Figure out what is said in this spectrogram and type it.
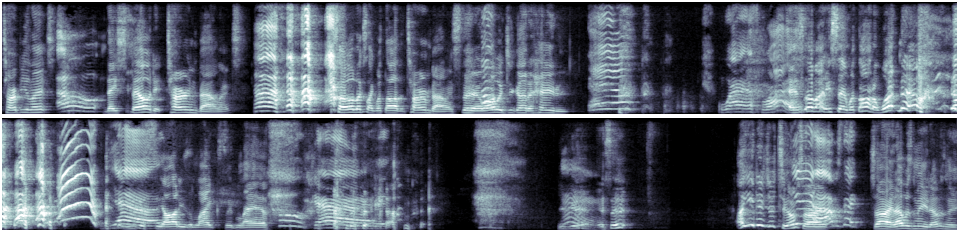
turbulence. Oh. They spelled it turn balance. So it looks like with all the turn balance there, why would you go to Haiti? Damn. Why? That's And why. somebody said, with all the what now? You just see all these likes and laugh. Oh, God. you Mm. good? That's it? Oh, you did your two. I'm yeah, sorry. I was like, Sorry, that was me. That was me.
